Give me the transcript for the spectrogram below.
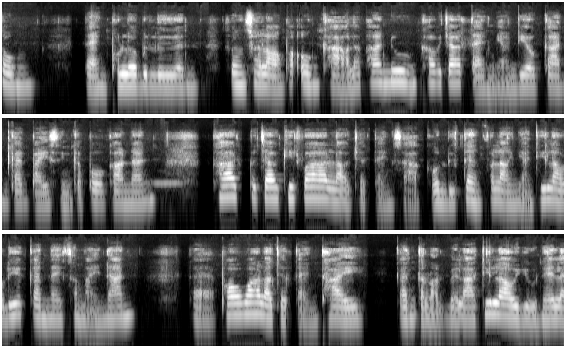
ทรงแต่งพลเรือน ทรงฉลองพระองค์ขาวและผ้านุ่งข้าพเจ้าแต่งอย่างเดียวกันการไปสิงคโปร์คราวนั้นข้าพเจ้าคิดว่าเราจะแต่งสากลหรือแต่งฝรั่งอย่างที่เราเรียกกันในสมัยนั้น แต่พราะว่าเราจะแต่งไทย กันตลอดเวลาที่เราอยู่ในแหล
